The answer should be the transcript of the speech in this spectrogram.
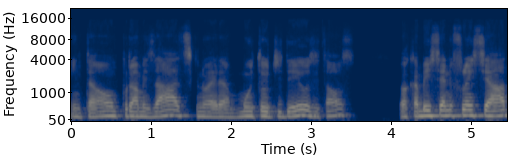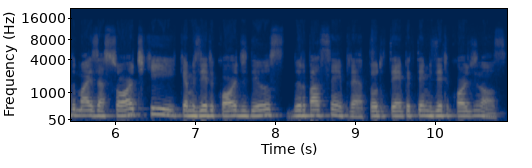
Então, por amizades que não era muito de Deus e tal, eu acabei sendo influenciado, mas a sorte que, que a misericórdia de Deus dura para sempre, né? A todo tempo ele tem misericórdia de nós.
